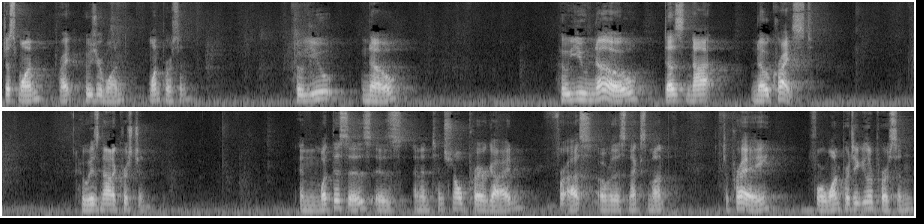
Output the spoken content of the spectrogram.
just one, right? Who's your one? One person who you know, who you know does not know Christ, who is not a Christian. And what this is, is an intentional prayer guide for us over this next month to pray for one particular person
